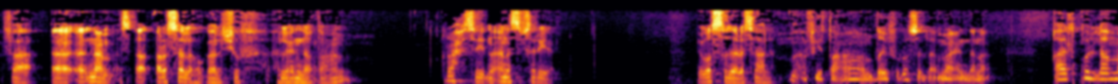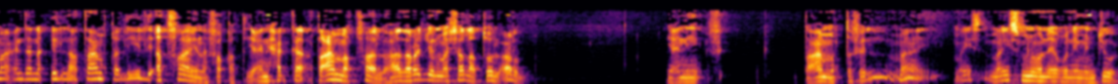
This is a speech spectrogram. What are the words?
فنعم أرسله قال شوف هل عنده طعام؟ راح سيدنا أنس بسريع. يوصل رسالة ما في طعام ضيف الرسول ما عندنا. قالت قل له ما عندنا إلا طعام قليل لأطفالنا فقط. يعني حق طعام أطفاله هذا رجل ما شاء الله طول عرض يعني طعام الطفل ما ما يسمن ولا يغني من جوع.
